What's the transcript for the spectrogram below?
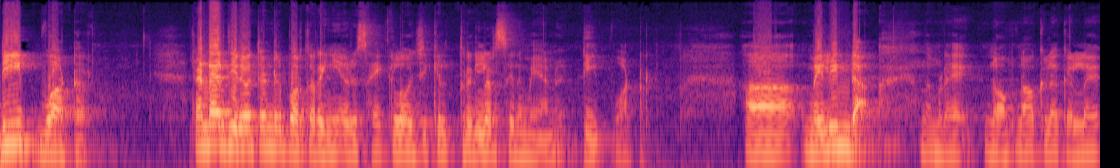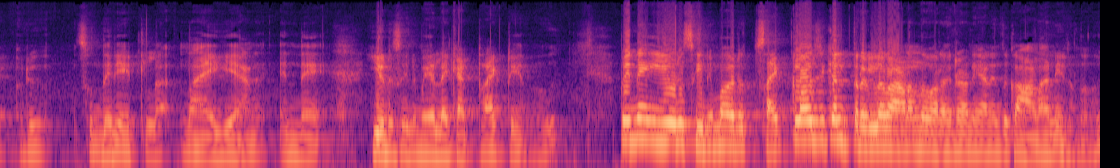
ഡീപ്പ് വാട്ടർ രണ്ടായിരത്തി ഇരുപത്തിരണ്ടിൽ പുറത്തിറങ്ങിയ ഒരു സൈക്കോളജിക്കൽ ത്രില്ലർ സിനിമയാണ് ഡീപ്പ് വാട്ടർ മെലിൻഡ നമ്മുടെ നോക്ക് നോക്കിലൊക്കെ ഉള്ള ഒരു സുന്ദരിയായിട്ടുള്ള നായികയാണ് എന്നെ ഈ ഒരു സിനിമയിലേക്ക് അട്രാക്ട് ചെയ്തത്. പിന്നെ ഈ ഒരു സിനിമ ഒരു സൈക്കോളജിക്കൽ ത്രില്ലർ ആണെന്ന് പറഞ്ഞിട്ടാണ് ഞാനിത് കാണാനിരുന്നത്.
